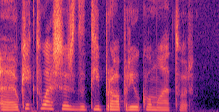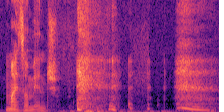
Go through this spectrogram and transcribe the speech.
Uh, o que é que tu achas de ti próprio como ator? Mais ou menos.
